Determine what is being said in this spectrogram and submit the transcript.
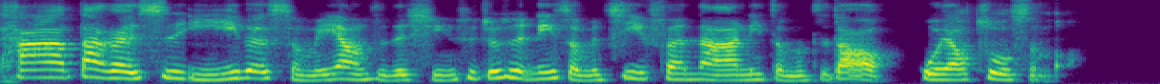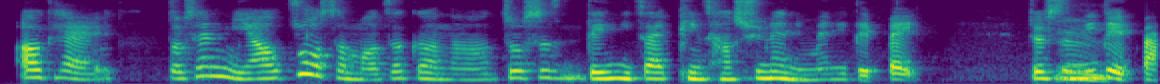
他大概是以一个什么样子的形式？就是你怎么计分啊？你怎么知道我要做什么？OK，首先你要做什么这个呢？就是得你在平常训练里面你得背，就是你得把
